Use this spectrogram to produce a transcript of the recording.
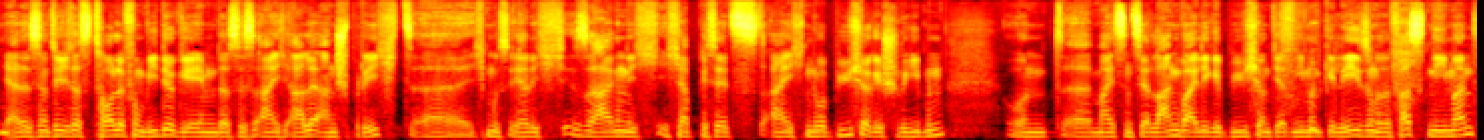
Ja, das ist natürlich das Tolle vom Videogame, dass es eigentlich alle anspricht. Äh, ich muss ehrlich sagen, ich, ich habe bis jetzt eigentlich nur Bücher geschrieben und äh, meistens sehr langweilige Bücher und die hat niemand gelesen oder fast niemand.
